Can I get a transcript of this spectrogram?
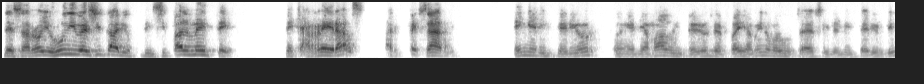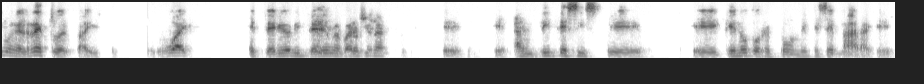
desarrollos universitarios, principalmente de carreras, para empezar en el interior o en el llamado interior del país. A mí no me gusta decir el interior, digo en el resto del país. Uruguay, exterior, interior, me parece una eh, eh, antítesis que no corresponde, que separa, que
